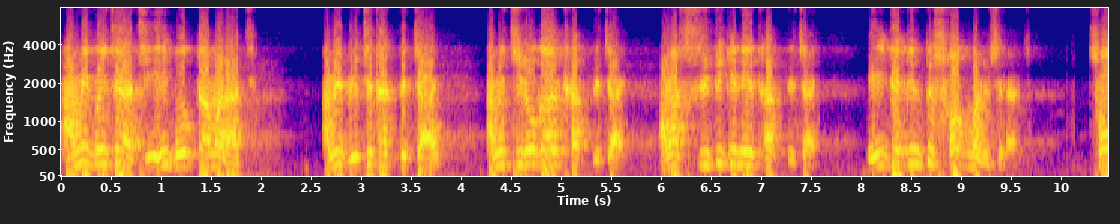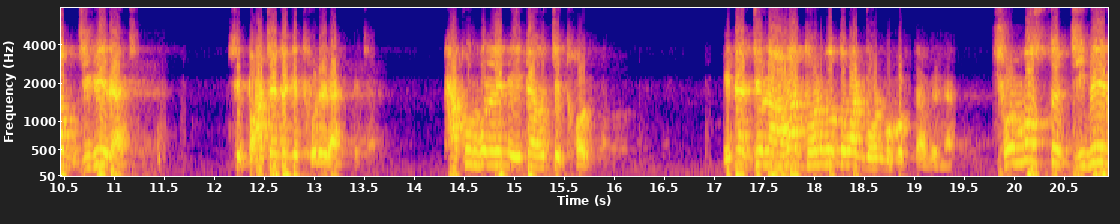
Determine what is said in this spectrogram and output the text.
আমি বেঁচে আছি, এই বোধটা আমার আছে। আমি বেঁচে থাকতে চাই, আমি চিরকাল থাকতে চাই, আমার স্মৃতিকে নিয়ে থাকতে চাই। এইটা কিন্তু সব মানুষের আছে, সব জীবের আছে। সে বাঁচাটাকে ধরে রাখতে চায়। ঠাকুর বললেন, এটা হচ্ছে ধর্ম। এটার জন্য আমার ধর্ম তোমার ধর্ম করতে হবে না। সমস্ত জীবের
